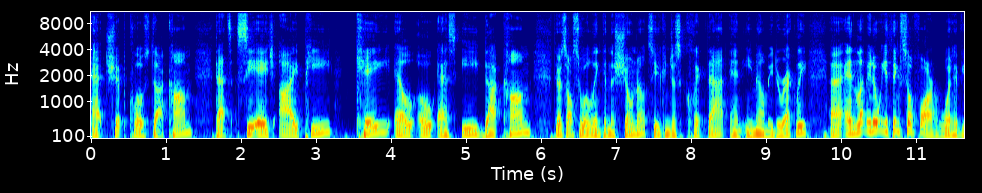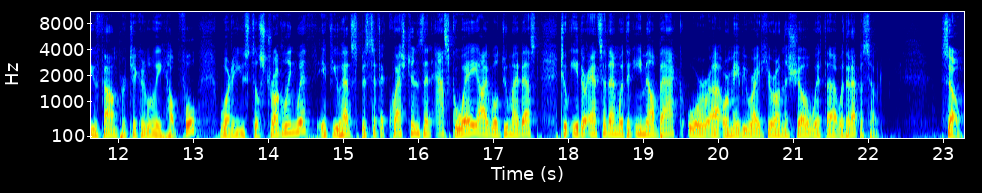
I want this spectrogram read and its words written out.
at chipklose.com. That's C H I P klose.com. There's also a link in the show notes, so you can just click that and email me directly. Uh, and let me know what you think so far. What have you found particularly helpful? What are you still struggling with? If you have specific questions, then ask away. I will do my best to either answer them with an email back or, uh, or maybe right here on the show with, uh, with an episode. So,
